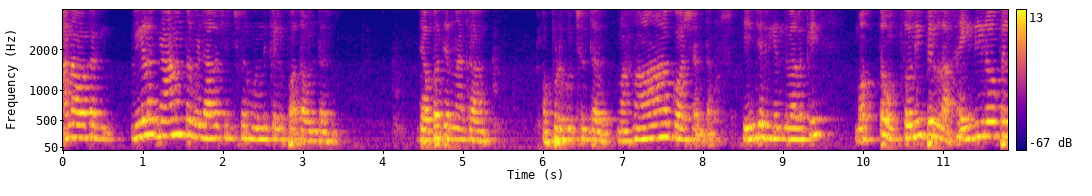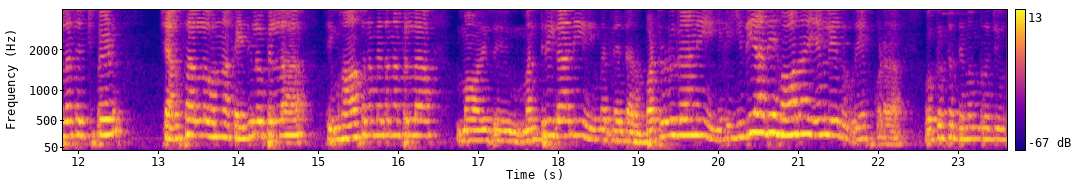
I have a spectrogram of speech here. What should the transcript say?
అన్న ఒక వీళ్ళ జ్ఞానంతో వీళ్ళు ఆలోచించుకొని ముందుకు వెళ్ళిపోతూ ఉంటారు దెబ్బతిన్నాక అప్పుడు కూర్చుంటారు. మహాఘోష అంట. ఏం జరిగింది వాళ్ళకి? మొత్తం తొలి పిల్ల ఖైదీలో పిల్ల చచ్చిపోయాడు. చెరసాల్లో ఉన్న ఖైదీలో పిల్ల సింహాసనం మీద ఉన్న పిల్ల మా మంత్రి కానీ మరి లేదా భటుడు కానీ ఇక ఇది అదే హోదా ఏం లేదు. రేపు కూడా ఒకరితో దినం రోజు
